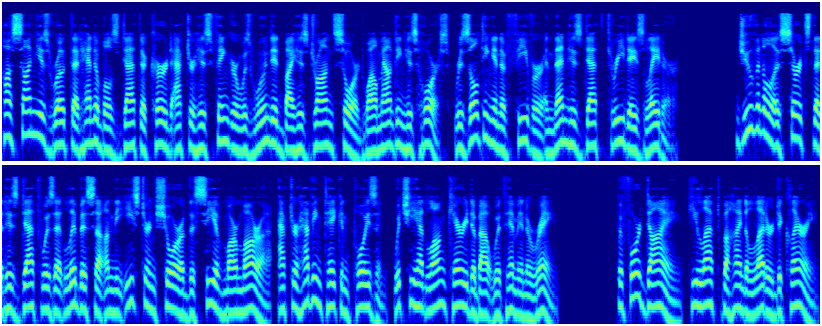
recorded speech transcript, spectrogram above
Pausanias wrote that Hannibal's death occurred after his finger was wounded by his drawn sword while mounting his horse, resulting in a fever and then his death three days later. Juvenal asserts that his death was at Libyssa on the eastern shore of the Sea of Marmara, after having taken poison, which he had long carried about with him in a ring. Before dying, he left behind a letter declaring,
